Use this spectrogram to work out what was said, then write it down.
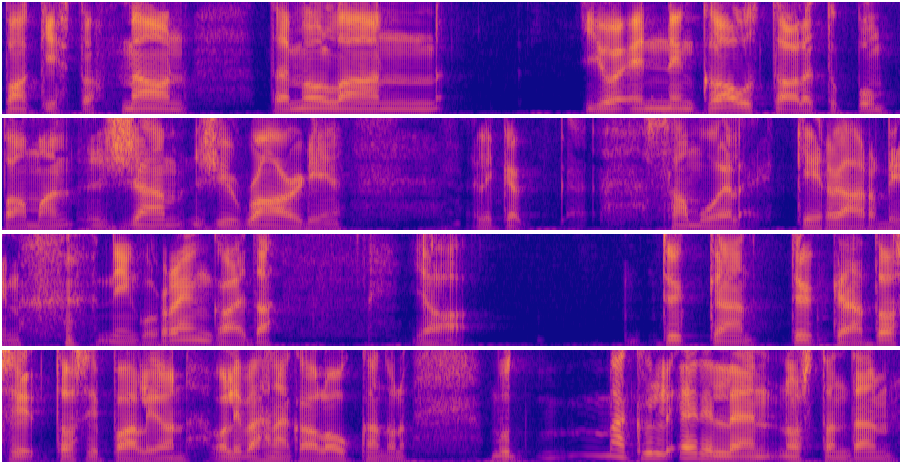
pakisto. Mä on, tai me ollaan jo ennen kautta alettu pumppaamaan Jam Girardin, eli Samuel Gerardin niin kuin renkaita, ja tykkään, tykkään tosi, tosi paljon, oli vähän aikaa loukkaantunut, mutta mä kyllä edelleen nostan tämän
